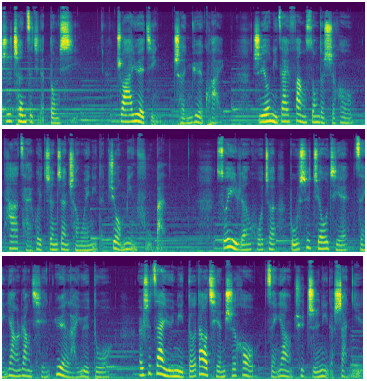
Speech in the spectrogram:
支撑自己的东西，抓越紧，沉越快。只有你在放松的时候，它才会真正成为你的救命浮板。所以，人活着不是纠结怎样让钱越来越多，而是在于你得到钱之后，怎样去执你的善业。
